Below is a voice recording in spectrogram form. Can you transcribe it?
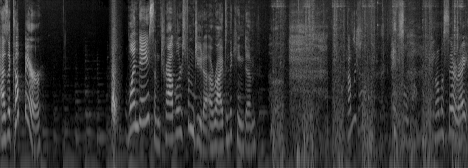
As a cupbearer. One day, some travelers from Judah arrived in the kingdom. How much? We're almost there, right?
